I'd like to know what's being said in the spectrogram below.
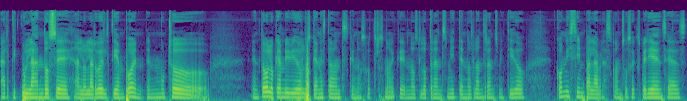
articulándose a lo largo del tiempo en, en mucho en todo lo que han vivido los que han estado antes que nosotros, ¿no? Y que nos lo transmiten, nos lo han transmitido con y sin palabras, con sus experiencias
